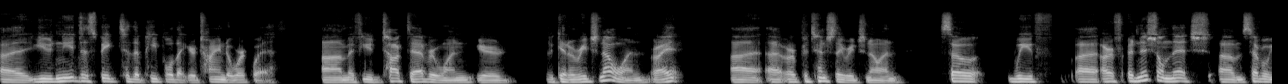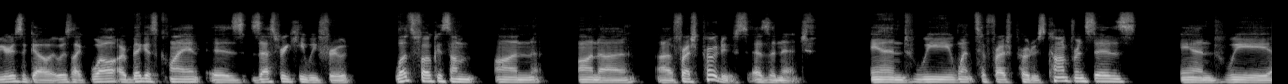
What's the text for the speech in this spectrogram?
uh, you need to speak to the people that you're trying to work with. Um, if you talk to everyone, you're going to reach no one, right? Uh, uh, or potentially reach no one. So we've uh, our initial niche um, several years ago, it was like, well, our biggest client is Zespri kiwi fruit. Let's focus on on on uh, uh, fresh produce as a niche. And we went to fresh produce conferences, and we,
